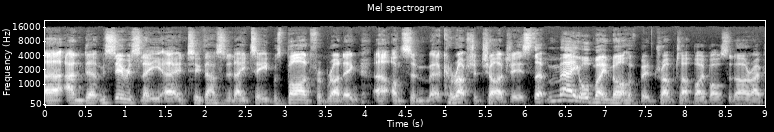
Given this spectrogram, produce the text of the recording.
uh, and uh, mysteriously in 2018 was barred from running on some corruption charges that may or may not have been trumped up by Bolsonaro.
